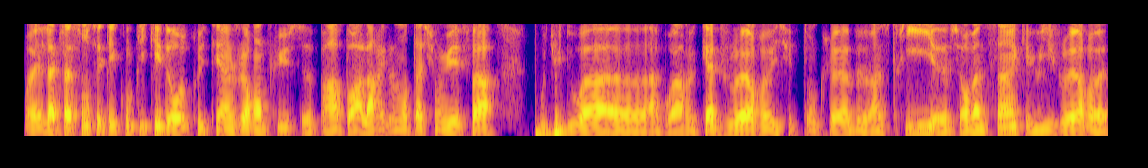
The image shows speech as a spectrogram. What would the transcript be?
Ouais, là, de toute façon, c'était compliqué de recruter un joueur en plus par rapport à la réglementation UEFA où tu dois euh, avoir 4 joueurs euh, issus de ton club euh, inscrits sur 25 et 8 joueurs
